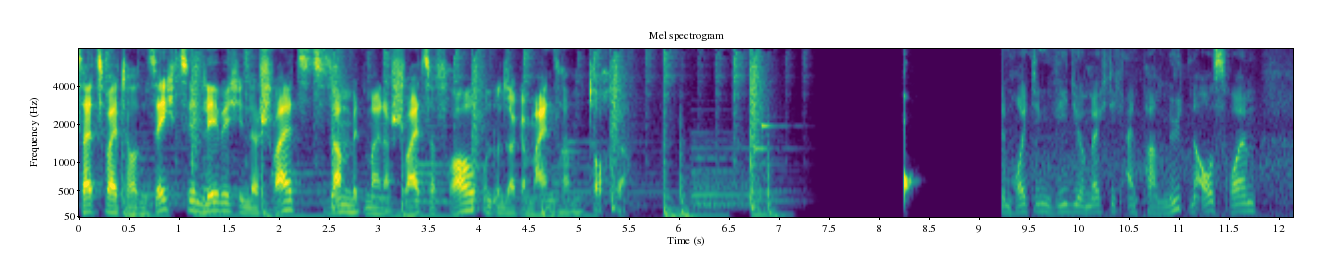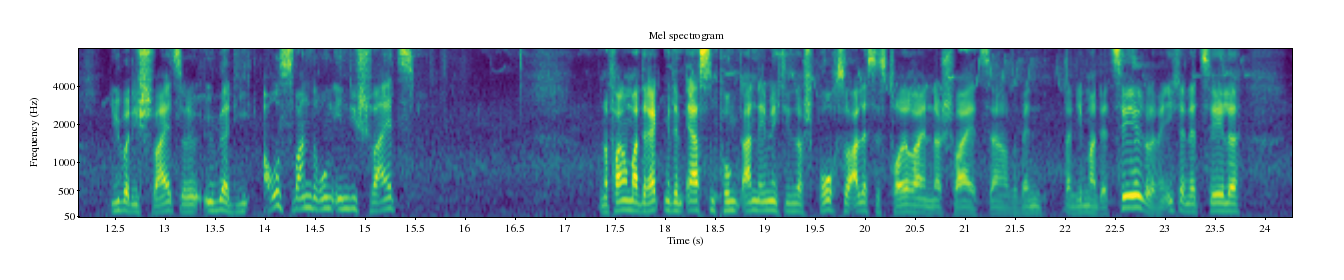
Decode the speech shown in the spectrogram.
Seit 2016 lebe ich in der Schweiz zusammen mit meiner Schweizer Frau und unserer gemeinsamen Tochter. Im heutigen Video möchte ich ein paar Mythen ausräumen über die Schweiz oder über die Auswanderung in die Schweiz. Und dann fangen wir mal direkt mit dem ersten Punkt an, nämlich dieser Spruch, so alles ist teurer in der Schweiz. Ja, also wenn dann jemand erzählt oder wenn ich dann erzähle,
